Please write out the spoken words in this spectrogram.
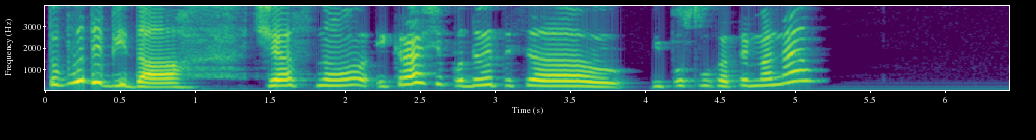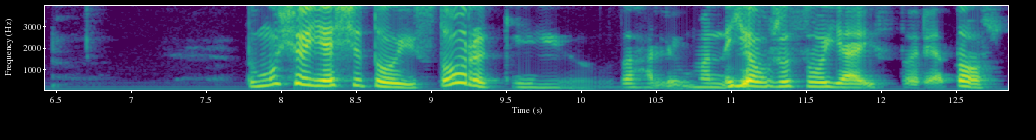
то буде біда, чесно. І краще подивитися і послухати мене. Тому що я ще той історик, і взагалі в мене є вже своя історія. Тож,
